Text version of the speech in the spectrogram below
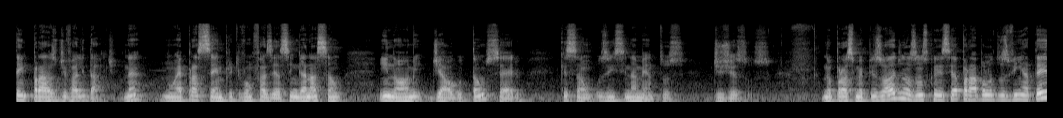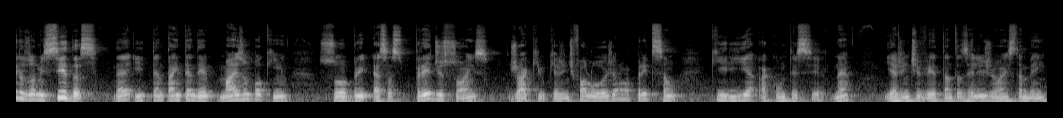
tem prazo de validade, né? Não é para sempre que vão fazer essa enganação em nome de algo tão sério que são os ensinamentos de Jesus. No próximo episódio, nós vamos conhecer a parábola dos vinhateiros homicidas né, e tentar entender mais um pouquinho sobre essas predições, já que o que a gente falou hoje era uma predição que iria acontecer. Né? E a gente vê tantas religiões também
